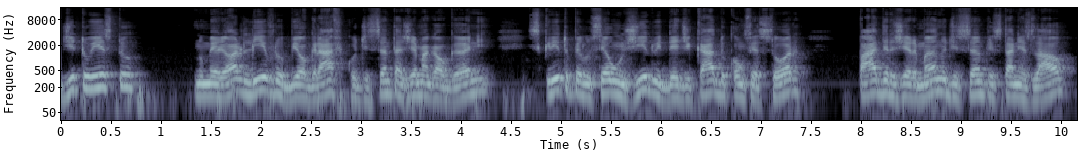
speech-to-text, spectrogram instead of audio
Dito isto, no melhor livro biográfico de Santa Gema Galgani, escrito pelo seu ungido e dedicado confessor, Padre Germano de Santo Stanislau,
